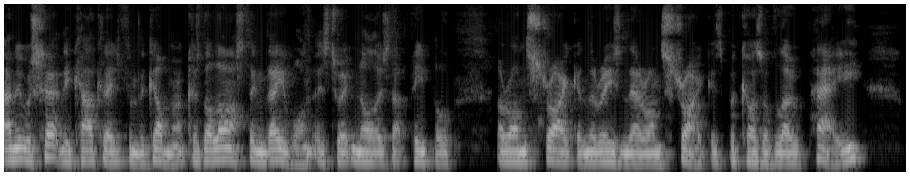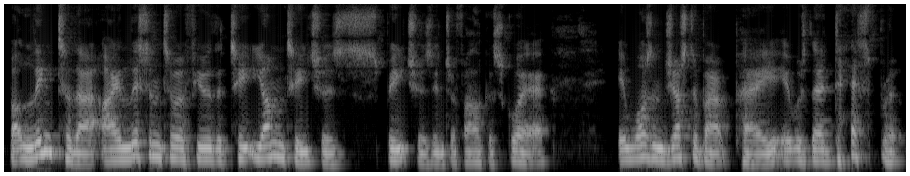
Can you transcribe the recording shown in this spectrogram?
And it was certainly calculated from the government because the last thing they want is to acknowledge that people are on strike, and the reason they're on strike is because of low pay. But linked to that, I listened to a few of the te- young teachers' speeches in Trafalgar Square. It wasn't just about pay, it was their desperate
